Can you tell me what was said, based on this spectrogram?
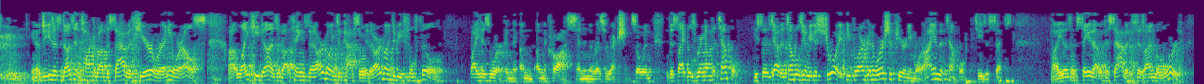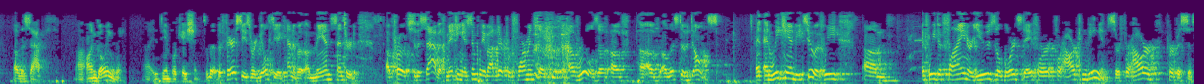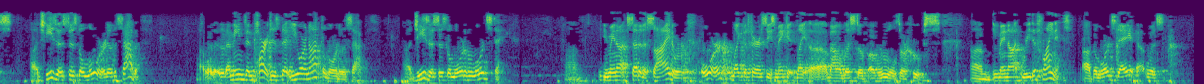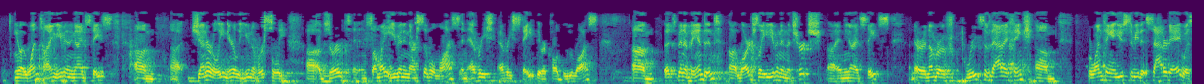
you know, Jesus doesn't talk about the Sabbath here or anywhere else uh, like he does about things that are going to pass away, that are going to be fulfilled by his work on the, on, on the cross and in the resurrection. So when the disciples bring up the temple, he says, Yeah, the temple's going to be destroyed. People aren't going to worship here anymore. I am the temple, Jesus says. Uh, he doesn't say that with the Sabbath. He says, I am the Lord of the Sabbath. Uh, ongoingly uh, is the implication. So the, the, Pharisees were guilty, again, of a, a man centered approach to the Sabbath, making it simply about their performance of, of rules, of, of, of a list of don'ts. And, and we can be too if we um, if we define or use the Lord's Day for, for our convenience or for our purposes. Uh, Jesus is the Lord of the Sabbath. Uh, what that means in part is that you are not the Lord of the Sabbath. Uh, Jesus is the Lord of the Lord's Day. Um, you may not set it aside, or, or like the Pharisees, make it like, uh, about a list of, of rules or hoops. Um, you may not redefine it. Uh, the Lord's Day was, you know, at one time, even in the United States, um, uh, generally, nearly universally uh, observed in some way, even in our civil laws in every every state. They were called blue laws. Um, that's been abandoned uh, largely, even in the church uh, in the United States. And there are a number of roots of that, I think. Um, for one thing, it used to be that Saturday was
